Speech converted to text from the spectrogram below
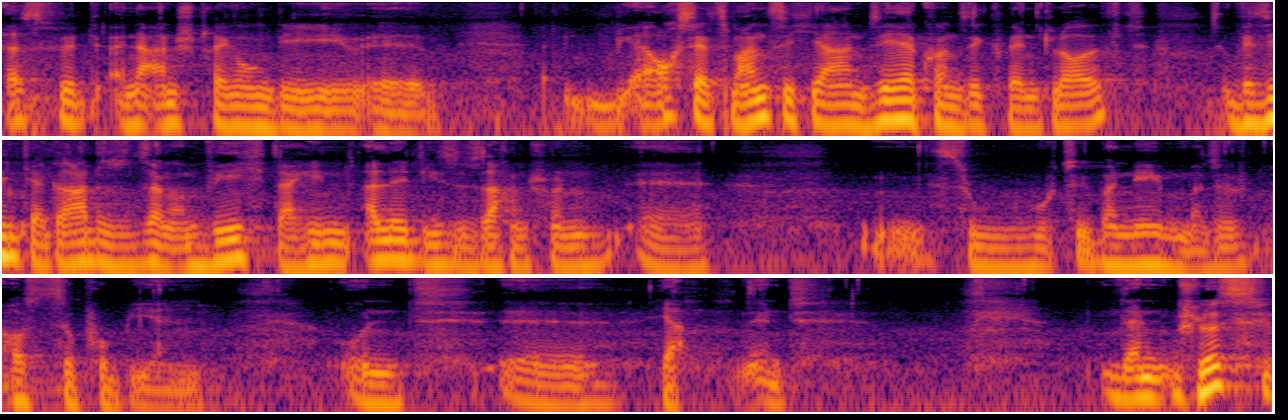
Das wird eine Anstrengung, die äh, die auch seit 20 Jahren sehr konsequent läuft. Wir sind ja gerade sozusagen am Weg dahin, alle diese Sachen schon äh, zu, zu übernehmen, also auszuprobieren. Und äh, ja, und dann am Schluss äh,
